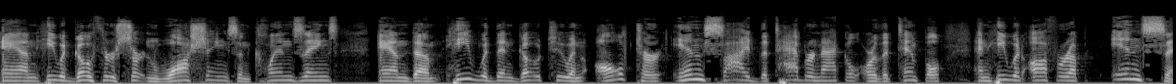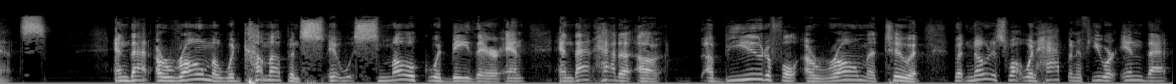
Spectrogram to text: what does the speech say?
and he would go through certain washings and cleansings, and um, he would then go to an altar inside the tabernacle or the temple, and he would offer up incense. And that aroma would come up, and it, smoke would be there, and and that had a, a a beautiful aroma to it. But notice what would happen if you were in that.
